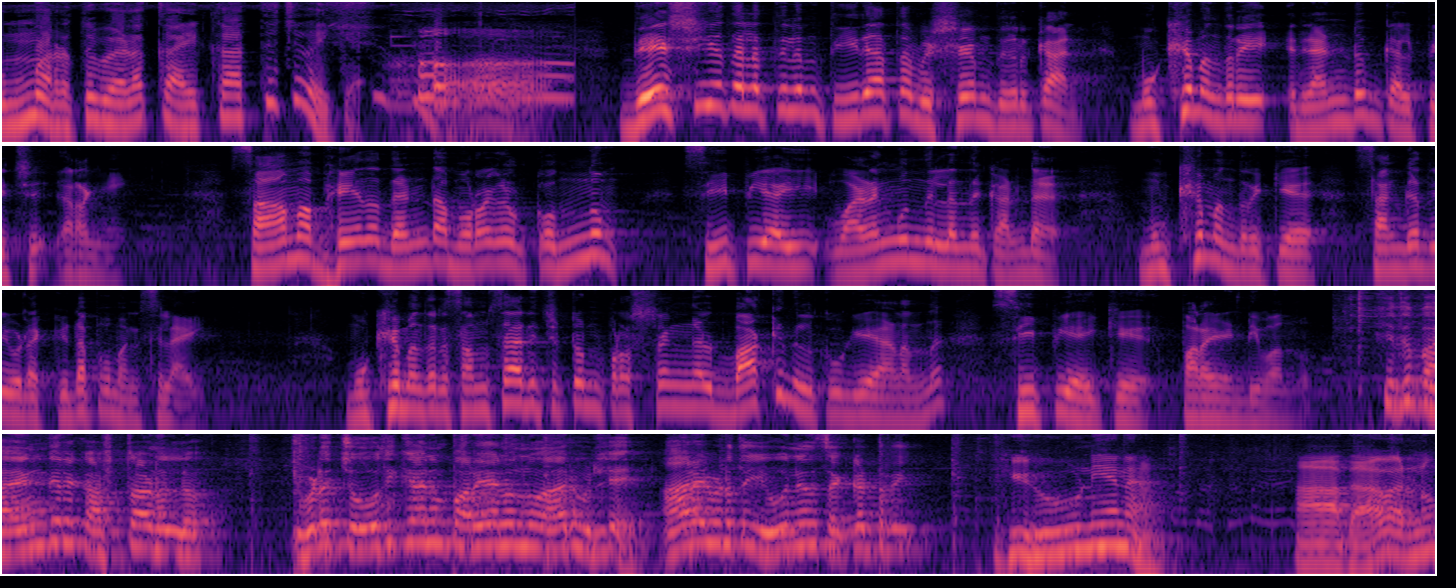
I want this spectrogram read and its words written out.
ഉമ്മറത്ത് വിളക്കായി കത്തിച്ചു വയ്ക്കാം ദേശീയ തലത്തിലും തീരാത്ത വിഷയം തീർക്കാൻ മുഖ്യമന്ത്രി രണ്ടും കൽപ്പിച്ച് ഇറങ്ങി. സാമഭേദ ദണ്ഡമുറകൾക്കൊന്നും സി പി ഐ വഴങ്ങുന്നില്ലെന്ന് കണ്ട് മുഖ്യമന്ത്രിക്ക് സംഗതിയുടെ കിടപ്പ് മനസ്സിലായി. മുഖ്യമന്ത്രി സംസാരിച്ചിട്ടും പ്രശ്നങ്ങൾ ബാക്കി നിൽക്കുകയാണെന്ന് സി പി ഐക്ക് പറയേണ്ടി വന്നു. ഇത് ഭയങ്കര കഷ്ടാണല്ലോ. ഇവിടെ ചോദിക്കാനും പറയാനൊന്നും ആരുമില്ലേ? ആരാ ഇവിടുത്തെ യൂണിയൻ സെക്രട്ടറി? യൂണിയനാ? ആ അതാ പറഞ്ഞു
